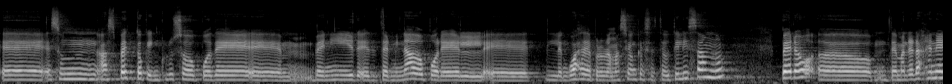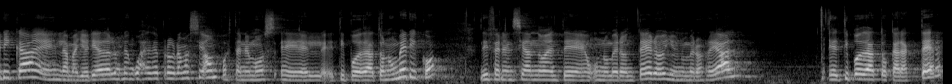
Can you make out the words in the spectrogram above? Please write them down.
Eh, es un aspecto que incluso puede eh, venir eh, determinado por el lenguaje de programación que se esté utilizando, pero de manera genérica en la mayoría de los lenguajes de programación pues tenemos el tipo de dato numérico, diferenciando entre un número entero y un número real, el tipo de dato carácter,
